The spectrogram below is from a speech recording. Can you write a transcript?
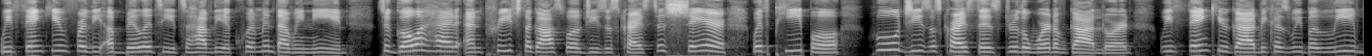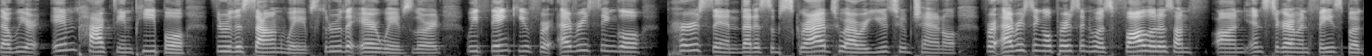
We thank you for the ability to have the equipment that we need to go ahead and preach the gospel of Jesus Christ, to share with people who Jesus Christ is through the word of God, Lord. We thank you, God, because we believe that we are impacting people through the sound waves, through the airwaves, Lord. We thank you for every single person that is subscribed to our YouTube channel, for every single person who has followed us on on Instagram and Facebook,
